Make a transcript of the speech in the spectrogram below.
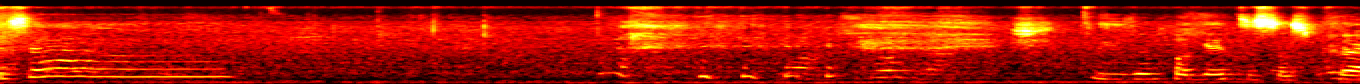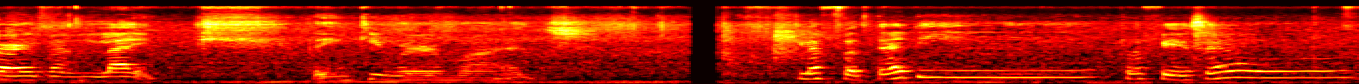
yourself. Please don't forget to subscribe and like. Thank you very much. Clap for daddy. Clap for yourself.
